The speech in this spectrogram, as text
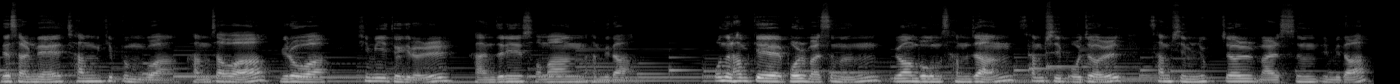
내 삶에 참 기쁨과 감사와 위로와 힘이 되기를 간절히 소망합니다. 오늘 함께 볼 말씀은 요한복음 3장 35절 36절 말씀입니다.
